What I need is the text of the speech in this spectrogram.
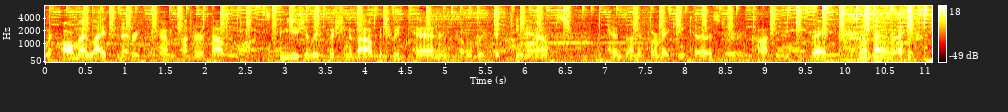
with all my lights and everything, I'm under a thousand watts. I'm usually pushing about between 10 and probably 15 amps. Depends on if we're making toast or coffee. Right. right.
